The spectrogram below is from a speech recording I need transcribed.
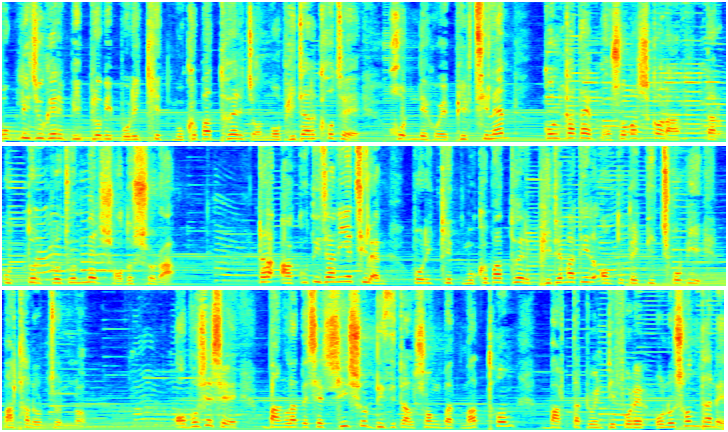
অগ্নিযুগের বিপ্লবী পরীক্ষিত মুখোপাধ্যায়ের জন্মভিটার খোঁজে হন্যে হয়ে ফিরছিলেন কলকাতায় বসবাস করা তার উত্তর প্রজন্মের সদস্যরা। তারা আকুতি জানিয়েছিলেন পরীক্ষিত মুখোপাধ্যায়ের ভিটেমাটির অন্তত একটি ছবি পাঠানোর জন্য। অবশেষে বাংলাদেশের শীর্ষ ডিজিটাল সংবাদ মাধ্যম বার্তা টোয়েন্টি ফোরের অনুসন্ধানে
